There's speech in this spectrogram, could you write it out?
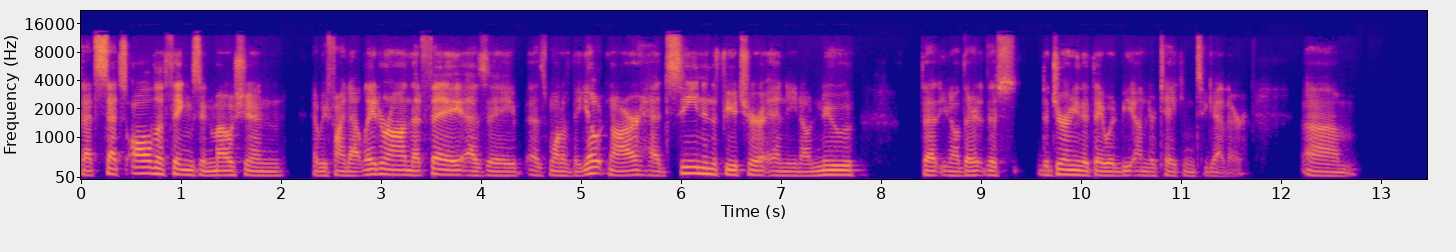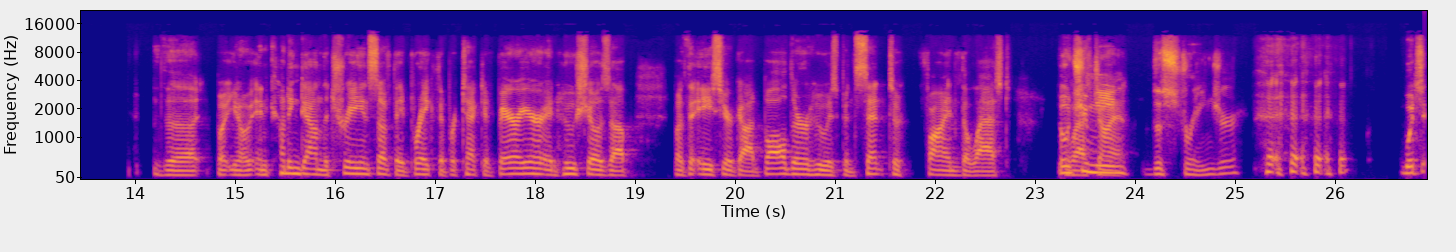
that sets all the things in motion that we find out later on that Faye, as a as one of the Jotnar, had seen in the future and you know knew that you know there this the journey that they would be undertaking together. Um, the but you know in cutting down the tree and stuff, they break the protective barrier, and who shows up? But the Aesir god Balder, who has been sent to find the last Don't last you mean giant. the stranger? which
